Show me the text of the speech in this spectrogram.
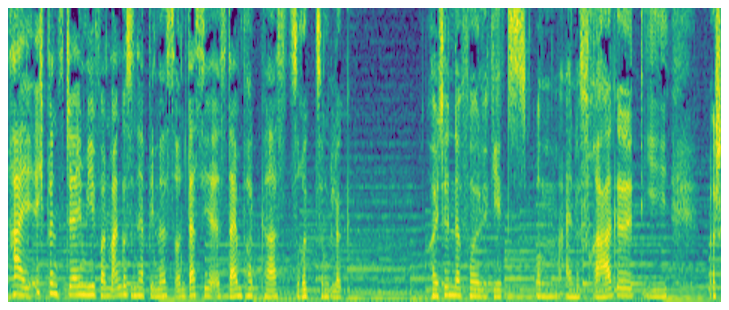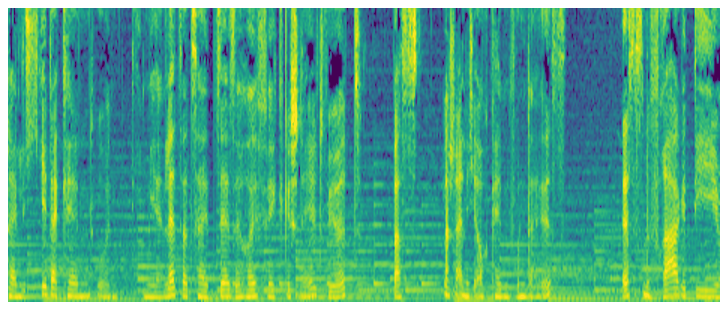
Hi, ich bin's Jamie von Mangos and Happiness und das hier ist dein Podcast Zurück zum Glück. Heute in der Folge geht's um eine Frage, die wahrscheinlich jeder kennt und die mir in letzter Zeit sehr, sehr häufig gestellt wird, was wahrscheinlich auch kein Wunder ist. Es ist eine Frage, die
